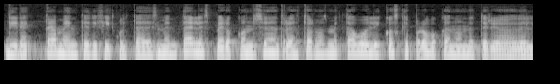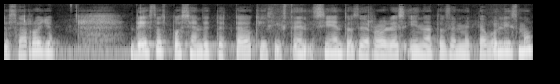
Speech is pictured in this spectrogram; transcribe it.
directamente dificultades mentales, pero conducen a trastornos metabólicos que provocan un deterioro del desarrollo. De estos pues se han detectado que existen cientos de errores innatos del metabolismo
